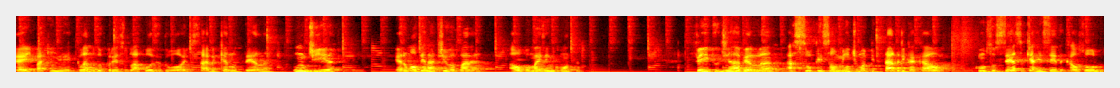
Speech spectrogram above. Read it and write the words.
É, e para quem reclama do preço do arroz e do óleo, sabe que a Nutella um dia era uma alternativa para algo mais em conta. Feito de avelã, açúcar e somente uma pitada de cacau, com o sucesso que a receita causou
